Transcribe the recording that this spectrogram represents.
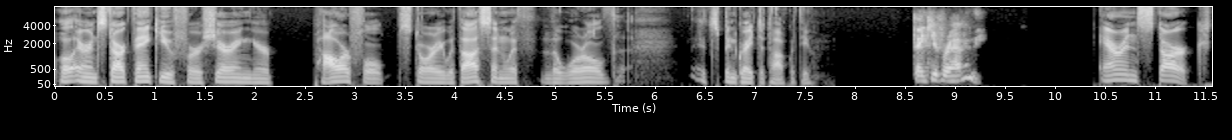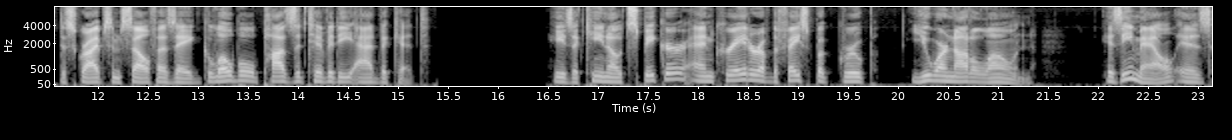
Well, Aaron Stark, thank you for sharing your powerful story with us and with the world. It's been great to talk with you. Thank you for having me. Aaron Stark describes himself as a global positivity advocate. He's a keynote speaker and creator of the Facebook group You Are Not Alone. His email is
